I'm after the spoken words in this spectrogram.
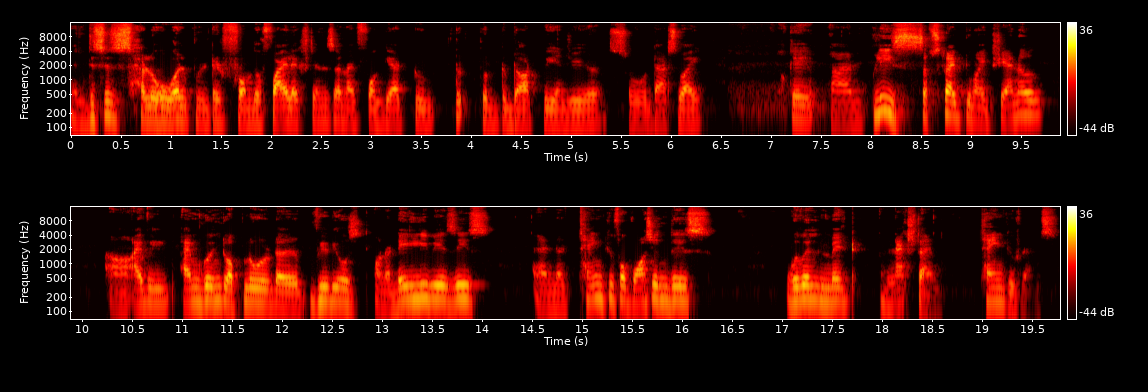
And this is hello world printed from the file extension. I forget to, put the dot .png here. So that's why okay and please subscribe to my channel. Uh, I will I'm going to upload uh, videos on a daily basis. And uh, thank you for watching this. We will meet next time. Thank you friends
